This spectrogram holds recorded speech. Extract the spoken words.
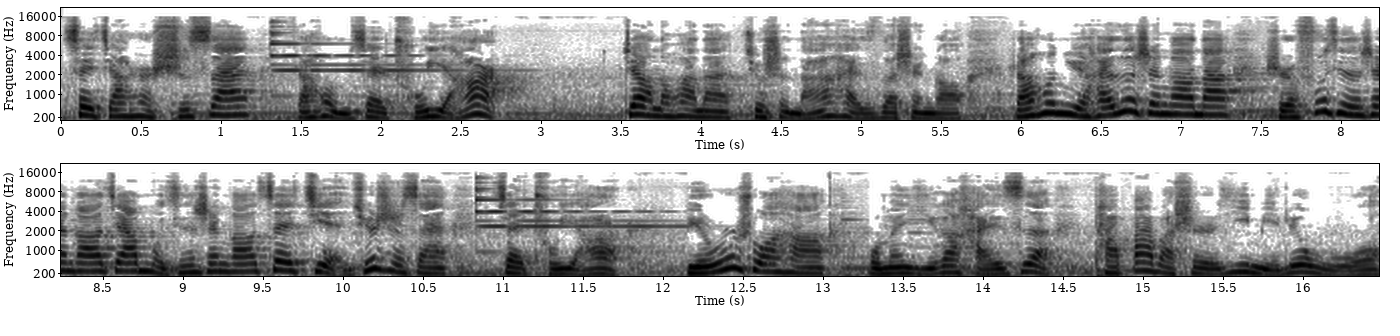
再加上十三，然后我们再除以二。这样的话呢，就是男孩子的身高。然后女孩子的身高呢，是父亲的身高加母亲的身高再减去十三，再除以二。比如说哈，我们一个孩子，他爸爸是一米六五，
